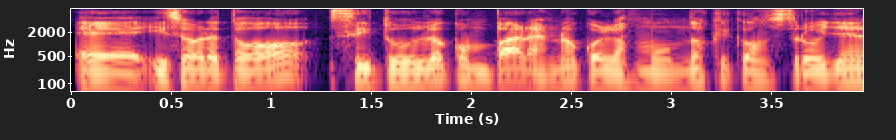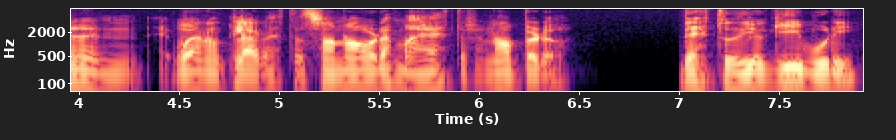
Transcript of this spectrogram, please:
Eh, y sobre todo, si tú lo comparas, ¿no? Con los mundos que construyen. En, bueno, claro, estas son obras maestras, ¿no? Pero de estudio Ghibli,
